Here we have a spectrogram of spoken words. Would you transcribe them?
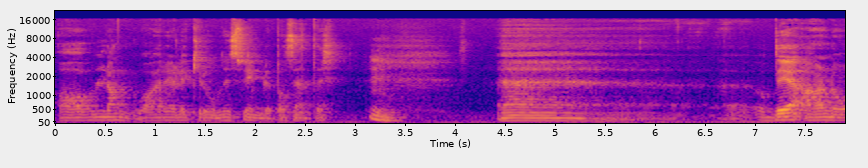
av langvarige eller kronisk svimle pasienter. Mm. Eh, og det er nå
